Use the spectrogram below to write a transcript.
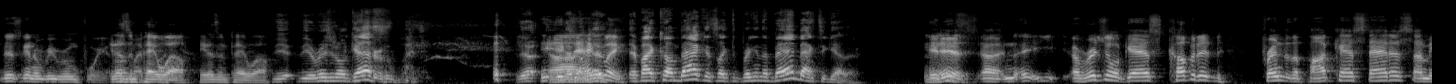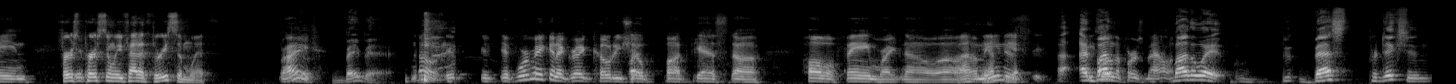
there's going to be room for you. He doesn't pay podcast. well. He doesn't pay well. The the original guest. True, but- Yeah, Exactly. If, if I come back, it's like bringing the band back together. It is. Uh, n- uh, original guest, coveted friend of the podcast status. I mean, First person we've had a threesome with. right. baby. No, if, if, if we're making a Greg Cody Show podcast uh, Hall of Fame right now, uh, Wow, I mean, yeah, is, Uh, and he's by, on the first ballot. by the way, b- best prediction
